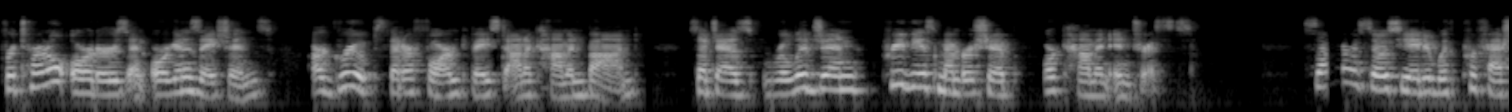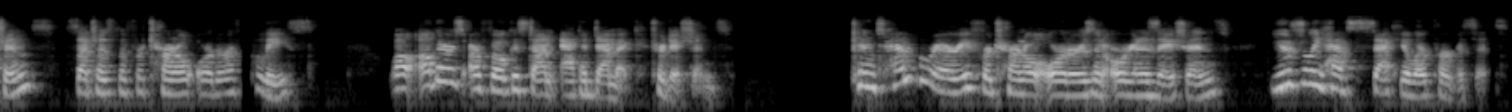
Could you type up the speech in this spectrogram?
Fraternal orders and organizations are groups that are formed based on a common bond, such as religion, previous membership, or common interests. Some are associated with professions, such as the Fraternal Order of Police, while others are focused on academic traditions. Contemporary fraternal orders and organizations usually have secular purposes,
